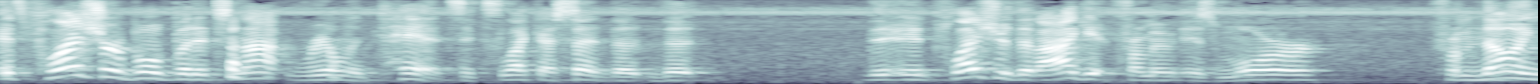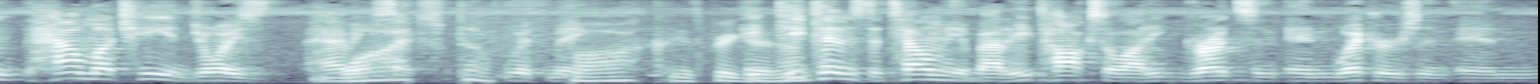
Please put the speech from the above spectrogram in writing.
it's pleasurable, but it's not real intense. It's like I said, the the the pleasure that I get from it is more from knowing how much he enjoys having what sex the with me. fuck? It's pretty good, he huh? tends to tell me about it. He talks a lot. He grunts and, and wickers and, and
